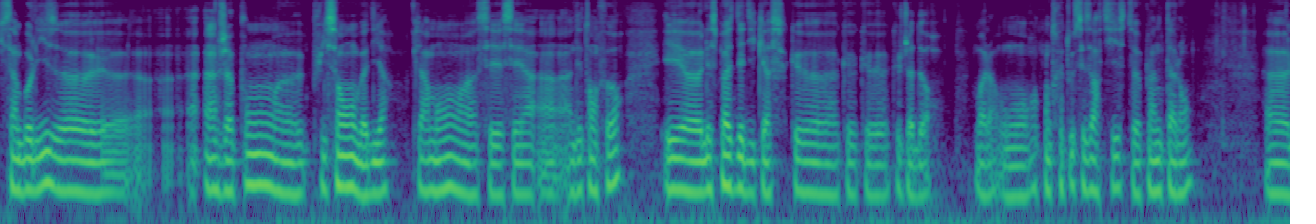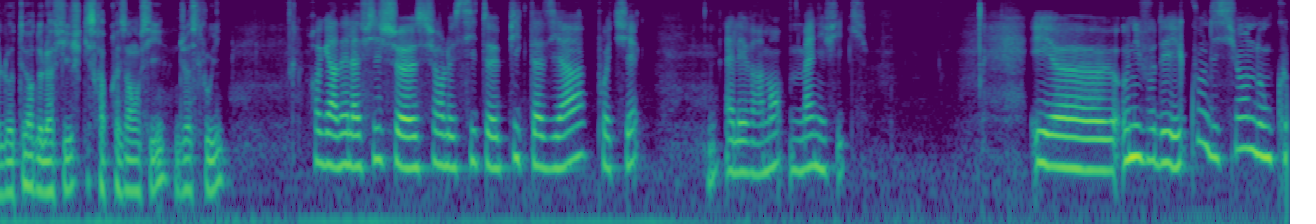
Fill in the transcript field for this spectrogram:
symbolisent un Japon puissant, on va dire, clairement, euh, c'est un, des temps forts. Et euh, l'espace dédicace que, j'adore. Voilà, où on rencontrait tous ces artistes plein de talent. Euh, l'auteur de l'affiche qui sera présent aussi, Just Louis. Regardez l'affiche sur le site Pictasia Poitiers. Mmh. Elle est vraiment magnifique. Et au niveau des conditions, donc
